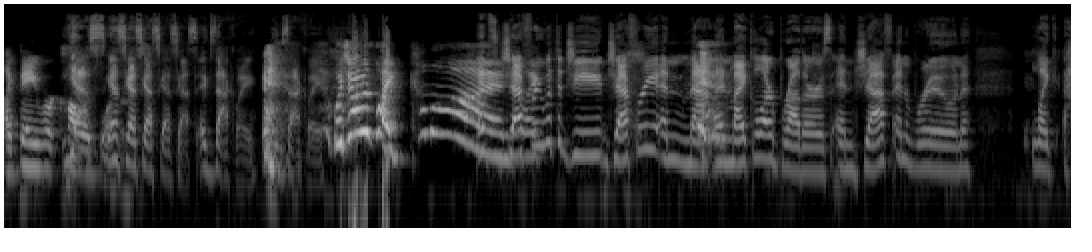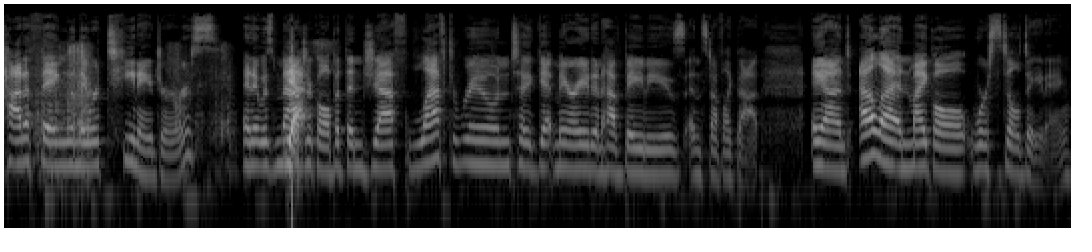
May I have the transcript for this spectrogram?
Like they were college Yes, yes, lovers. yes, yes, yes, yes. Exactly, exactly. Which I was like, come on. It's Jeffrey Like, with G. Jeffrey and Matt and Michael are brothers, and Jeff and Rune like had a thing when they were teenagers, and it was magical. Yes. But then Jeff left Rune to get married and have babies and stuff like that. And Ella and Michael were still dating.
